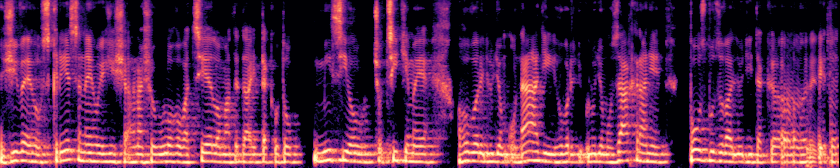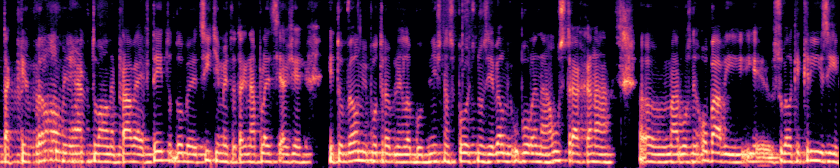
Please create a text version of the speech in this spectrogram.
živého, vzkrieseného Ježiša a našou úlohou a cieľom a teda aj takouto misiou, čo cítime je hovoriť ľuďom o nádeji, hovoriť ľuďom o záchrane, povzbudzovať ľudí, tak e, je to také veľmi aktuálne práve aj v tejto dobe. Cítime to tak na pleciach, že je to veľmi potrebné, lebo dnešná spoločnosť je veľmi ubolená, ústrachaná, e, má rôzne obavy, sú veľké krízy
